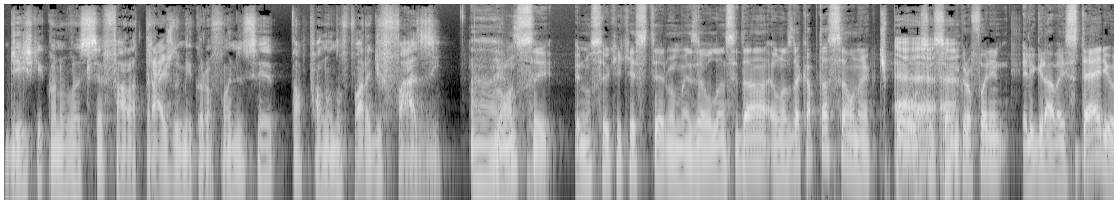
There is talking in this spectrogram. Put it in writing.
diz que quando você fala atrás do microfone, você tá falando fora de fase. Ah, eu não Nossa. sei. Eu não sei o que que é esse termo, mas é o lance da, é o lance da captação, né? Tipo, se o seu microfone ele grava estéreo,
